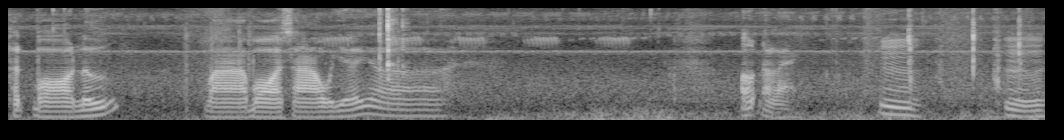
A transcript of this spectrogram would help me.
thịt bò nướng và bò xào với à, ớt Đà Lạt. Ừ. Ừ.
